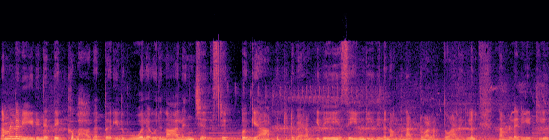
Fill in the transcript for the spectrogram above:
നമ്മളുടെ വീടിന്റെ തെക്ക് ഭാഗത്ത് ഇതുപോലെ ഒരു നാലഞ്ച് സ്റ്റെപ്പ് ഗ്യാപ്പ് ഇട്ടിട്ട് വേണം ഇതേ സെയിം രീതിയിൽ നമ്മൾ നട്ട് വളർത്തുവാണെങ്കിലും നമ്മളുടെ വീട്ടിൽ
